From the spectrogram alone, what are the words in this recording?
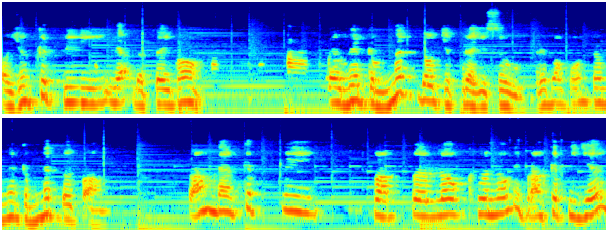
ឲ្យយើងគិតពីអ្នកដទៃផងត្រូវមានគំនិតដូចជាព្រះយេស៊ូវព្រះបងប្អូនត្រូវមានគំនិតដូចព្រះអង្គព្រះអង្គដែលគិតពីព្រះលោកខ្លួនលោកនេះព្រះអង្គគិតពីយើង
